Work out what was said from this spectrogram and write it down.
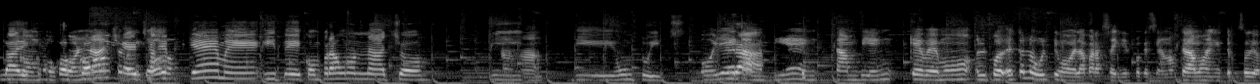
Like, con con popcorn, nachos le y echas te compras unos nachos y, un Twitch. Oye, y también, también que vemos, esto es lo último, ¿verdad? Para seguir, porque si no nos quedamos en este episodio.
